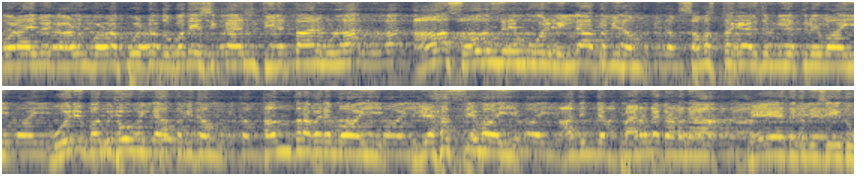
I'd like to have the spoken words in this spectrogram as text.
പോരായ്മ കാണുമ്പോൾ അവിടെ പോയിട്ട് ഉപദേശിക്കാനും തിരുത്താനുമുള്ള ആ സ്വാതന്ത്ര്യം പോലും ഇല്ലാത്ത വിധം സമസ്ത കേരള ഒരു ബന്ധവും ഇല്ലാത്ത വിധം തന്ത്രപരമായി രഹസ്യമായി അതിന്റെ ഭരണഘടന ഭേദഗതി ചെയ്തു.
